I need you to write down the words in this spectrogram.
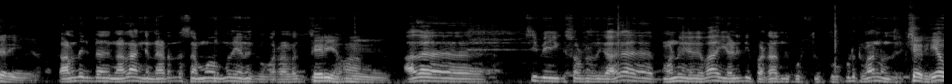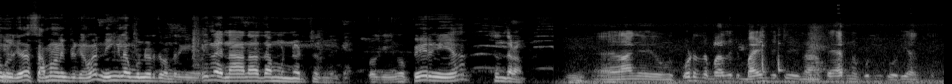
சரிங்க. கலந்துக்கிட்டதுனால அங்கே நடந்த சம்பவங்கள் எனக்கு ஓரளவுக்கு தெரியும். அதை சிபிஐக்கு சொல்கிறதுக்காக மனுவாக எழுதி படாந்து கொடுத்து கொடுக்கலான்னு வந்திருக்கேன். சரி. உங்களுக்கு ஏதாவது சம்மன் அனுப்பியிருக்காங்களா நீங்களா முன்னெடுத்து வந்திருக்கீங்க இல்லை நானாக தான் முன்னெடுத்து வந்திருக்கேன். ஓகே. உங்கள் பேருங்க ஐயா சுந்தரம். நாங்கள் கூட்டத்தை பார்த்துட்டு பயந்துட்டு நான் பேரனை கூட்டிகிட்டு ஓடியாந்துட்டேன்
